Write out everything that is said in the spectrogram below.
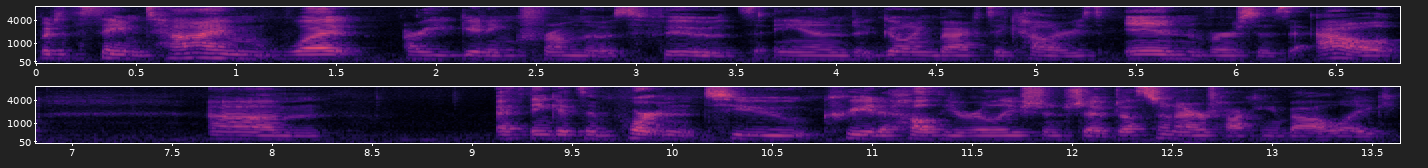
But at the same time, what are you getting from those foods? And going back to calories in versus out, um, I think it's important to create a healthy relationship. Dustin and I were talking about like,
